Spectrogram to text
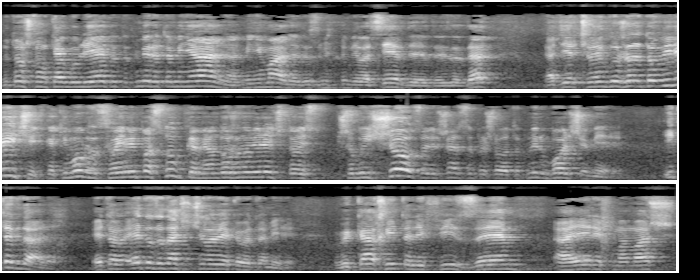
но то, что он как бы влияет на этот мир, это минимально, минимально, это милосердие, это, да, а теперь человек должен это увеличить. Каким образом? Своими поступками он должен увеличить. То есть, чтобы еще совершенство пришло в этот мир в большей мере. И так далее. Это, это задача человека в этом мире. Выкахита лифи зе аэрих мамаш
